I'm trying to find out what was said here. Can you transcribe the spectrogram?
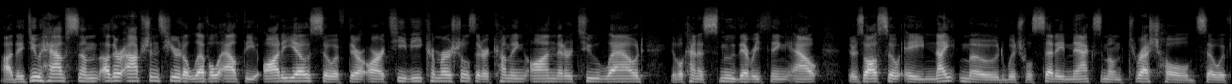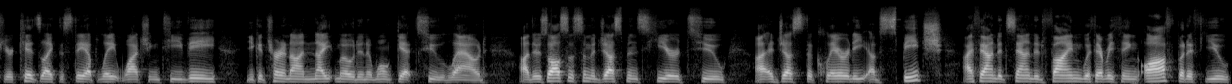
Uh, they do have some other options here to level out the audio. So if there are TV commercials that are coming on that are too loud, it will kind of smooth everything out. There's also a night mode, which will set a maximum threshold. So if your kids like to stay up late watching TV, you can turn it on night mode and it won't get too loud. Uh, there's also some adjustments here to uh, adjust the clarity of speech. I found it sounded fine with everything off, but if you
